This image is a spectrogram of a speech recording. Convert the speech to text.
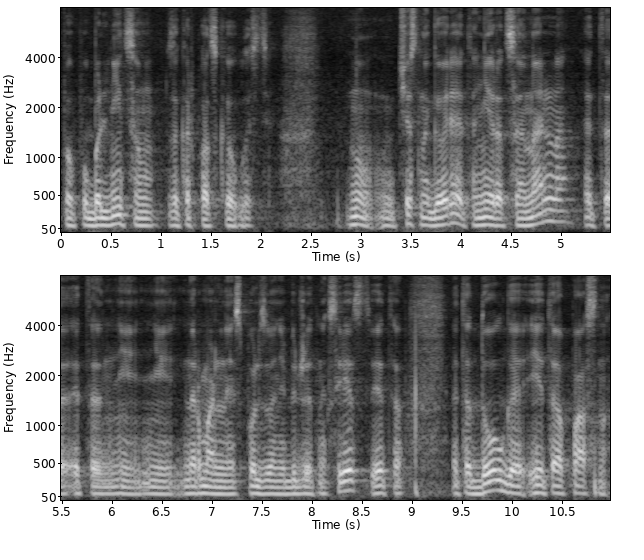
по, по больницам Закарпатской области. Ну, честно говоря, это нерационально, это, это не, не нормальное использование бюджетных средств, это, это долго и это опасно.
